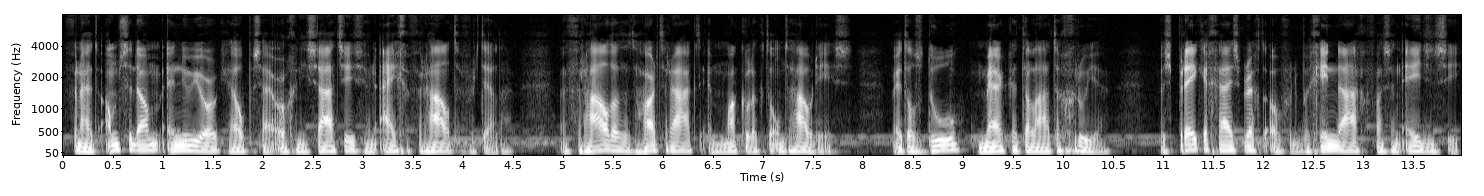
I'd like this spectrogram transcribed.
Vanuit Amsterdam en New York helpen zij organisaties hun eigen verhaal te vertellen. Een verhaal dat het hart raakt en makkelijk te onthouden is. Met als doel merken te laten groeien. We spreken Gijsbrecht over de begindagen van zijn agency.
